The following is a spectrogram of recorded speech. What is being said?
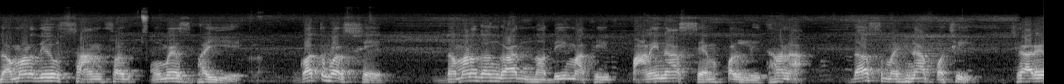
દમણદેવ સાંસદ ઉમેશભાઈએ ગત વર્ષે દમણગંગા નદીમાંથી પાણીના સેમ્પલ લીધાના દસ મહિના પછી જ્યારે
